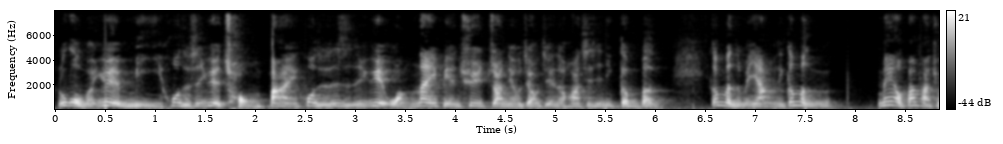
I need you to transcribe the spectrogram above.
如果我们越迷，或者是越崇拜，或者是只是越往那一边去钻牛角尖的话，其实你根本根本怎么样？你根本没有办法去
